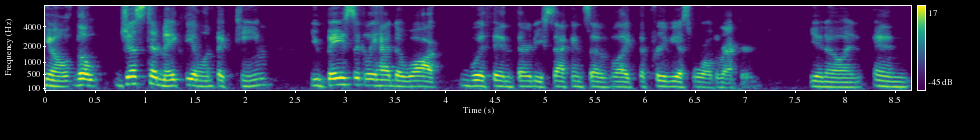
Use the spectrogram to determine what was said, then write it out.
you know, the just to make the Olympic team, you basically had to walk within 30 seconds of like the previous world record, you know, and and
